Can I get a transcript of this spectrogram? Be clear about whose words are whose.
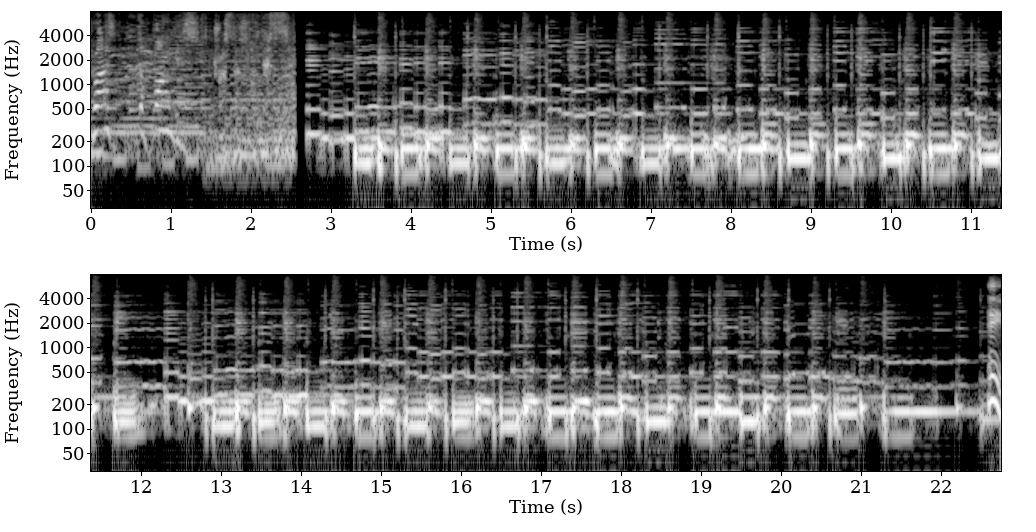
Speaker 1: Trust the fungus.
Speaker 2: Trust the fungus.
